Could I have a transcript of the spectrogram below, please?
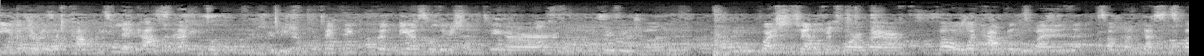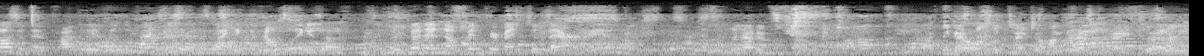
see that there was a counseling aspect, which I think could be a solution to your um, question before, where oh, what happens when someone tests positive? How do they tell the partner? So I think the counseling is a good enough intervention there, right? Yeah, that's true. I think I also tend to underestimate the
